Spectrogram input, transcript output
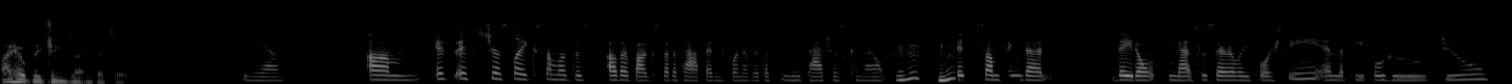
I hope they change that and fix it. Yeah. Um, it's it's just like some of the other bugs that have happened whenever the new patches come out. Mm-hmm, mm-hmm. It's something that they don't necessarily foresee, and the people who do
